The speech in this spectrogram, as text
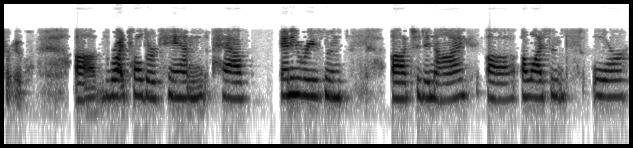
true. Uh, the rights holder can have any reason uh, to deny uh, a license or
